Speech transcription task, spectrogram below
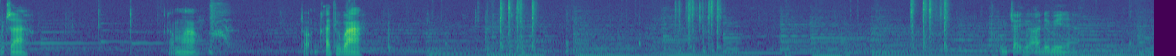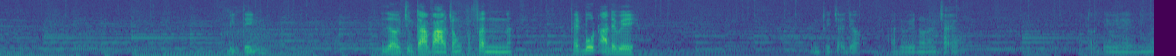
Rút ra cắm vào chọn cái thứ ba. Không chạy được adb này à? bình tĩnh. Bây giờ chúng ta vào trong phần Facebook adb không thể chạy được. Adb nó đang chạy rồi adb này nhé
